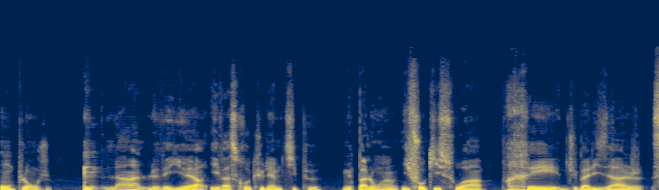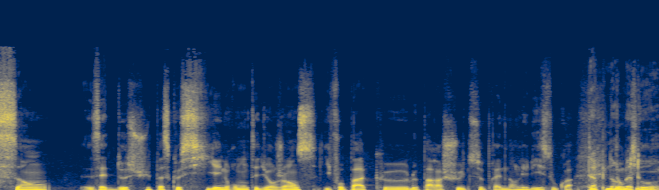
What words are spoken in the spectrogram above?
on plonge. Là, le veilleur, il va se reculer un petit peu, mais pas loin. Il faut qu'il soit près du balisage sans êtes dessus parce que s'il y a une remontée d'urgence, il faut pas que le parachute se prenne dans l'hélice ou quoi. Tape dans Donc, le bateau.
